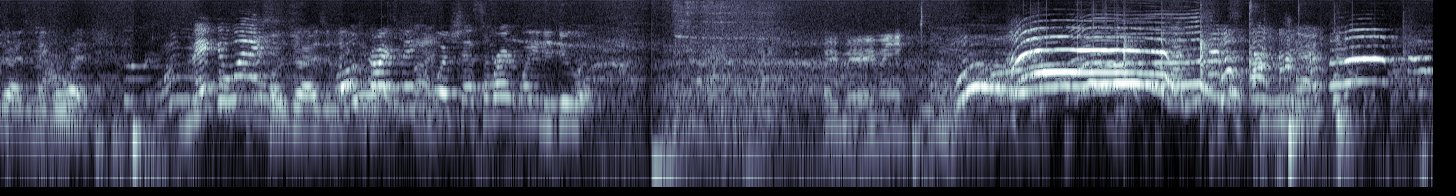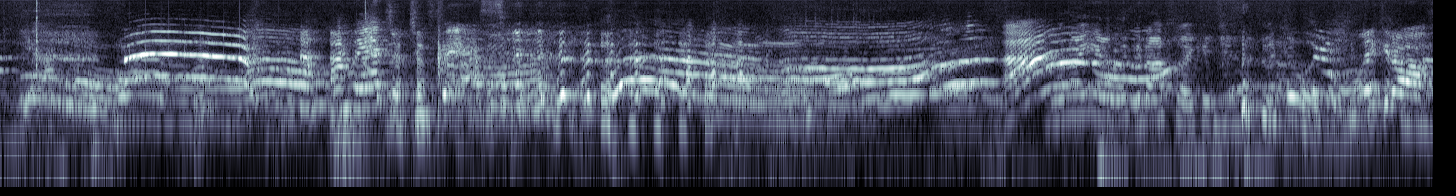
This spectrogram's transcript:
your eyes and make a wish. Make a wish. Close your eyes and make a shit. Close a your eyes, wish. make a wish. That's the right way to do it. Will you marry me? You answered too fast. Ah, Now I gotta lick it off so I can lick it off.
